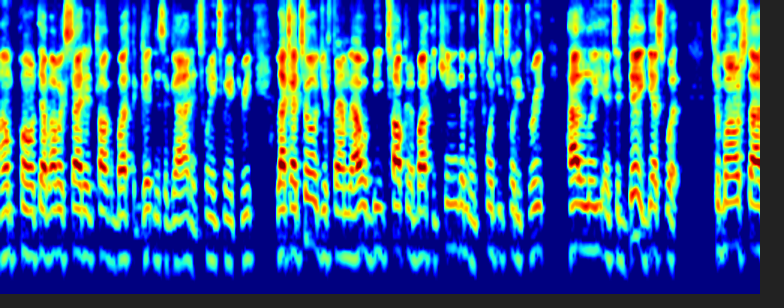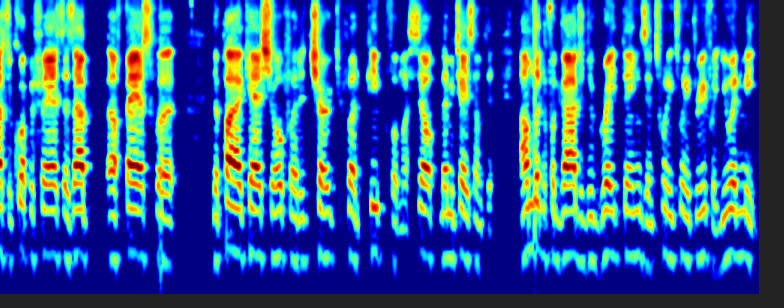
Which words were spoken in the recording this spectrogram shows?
I'm pumped up. I'm excited to talk about the goodness of God in 2023. Like I told you, family, I will be talking about the kingdom in 2023. Hallelujah. And today, guess what? Tomorrow starts the corporate fast as I uh, fast for the podcast show, for the church, for the people, for myself. Let me tell you something. I'm looking for God to do great things in 2023 for you and me.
